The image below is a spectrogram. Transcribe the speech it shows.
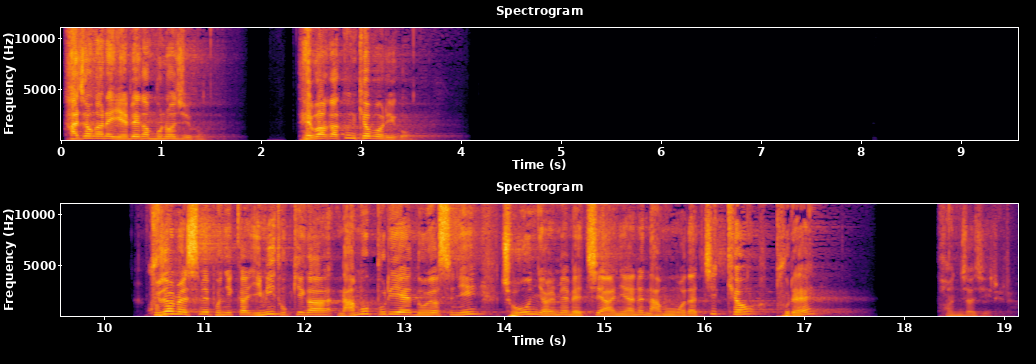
가정 안에 예배가 무너지고 대화가 끊겨버리고 구절 말씀에 보니까 이미 도끼가 나무 뿌리에 놓였으니 좋은 열매 맺지 아니하는 나무보다 찍혀 불에 던져지리라.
